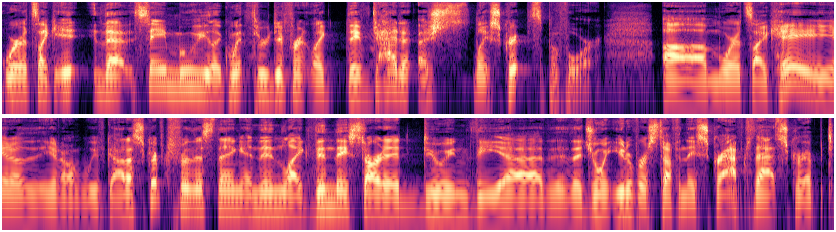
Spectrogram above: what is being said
where it's like it that same movie like went through different like they've had a, a like scripts before um where it's like hey you know you know we've got a script for this thing and then like then they started doing the uh the, the joint universe stuff and they scrapped that script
